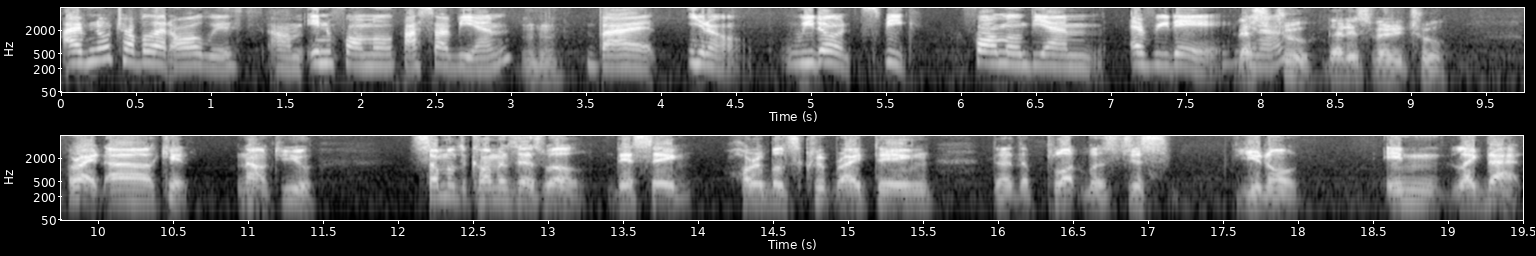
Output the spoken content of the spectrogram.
I have no trouble at all with um, informal Pasar BM, but you know, we don't speak formal BM every day. That's you know? true. That is very true. All right, uh, Kit. Now to you. Some of the comments as well. They're saying horrible script writing. The the plot was just, you know, in like that.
